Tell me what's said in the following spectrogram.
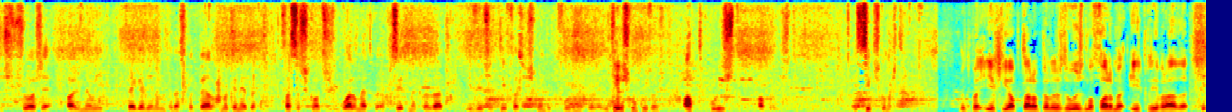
as pessoas, é: olha, meu amigo, pega ali num pedaço de papel, uma caneta, faça as contas, qual o metro, a receita, o metro quadrado, e veja aqui, faça as contas que for o metro quadrado. E tire as conclusões. Opte por isto, opte por isto. É simples como isto. Muito bem, e aqui optaram pelas duas de uma forma equilibrada. Sim,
